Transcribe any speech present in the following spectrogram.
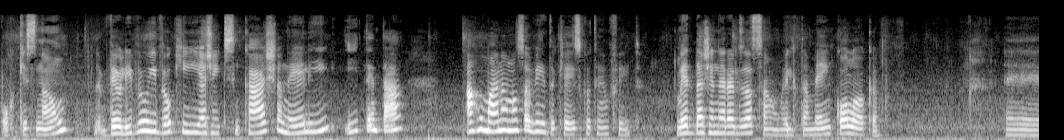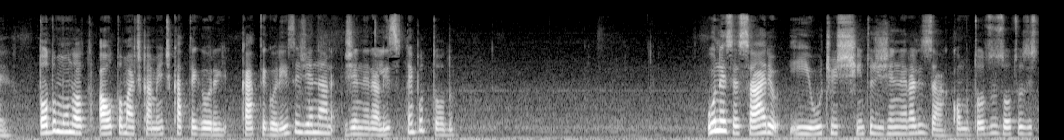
Porque senão, ver o livro e ver o que a gente se encaixa nele e, e tentar arrumar na nossa vida, que é isso que eu tenho feito. Medo da generalização, ele também coloca. É, todo mundo automaticamente categoriza e generaliza o tempo todo. O necessário e útil instinto de generalizar, como todos os outros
